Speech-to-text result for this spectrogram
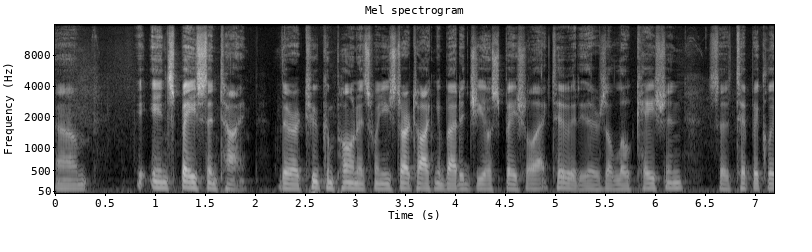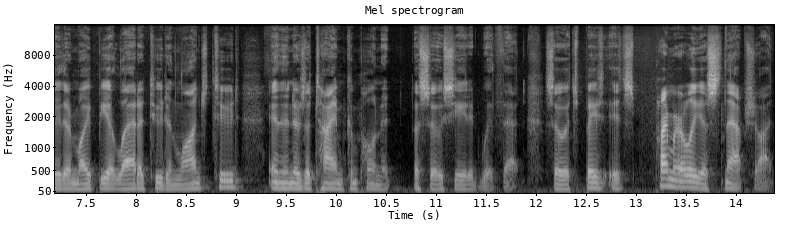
um, in space and time. There are two components when you start talking about a geospatial activity. There's a location, so typically there might be a latitude and longitude, and then there's a time component associated with that. So it's bas- it's primarily a snapshot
